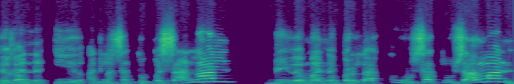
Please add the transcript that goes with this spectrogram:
Kerana ia adalah satu pesanan bila mana berlaku satu zaman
